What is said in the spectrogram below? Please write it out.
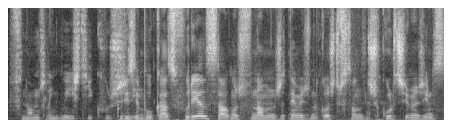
fenómenos linguísticos. Por exemplo, e... o caso forense, alguns fenómenos até mesmo de construção de discursos, imagine-se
